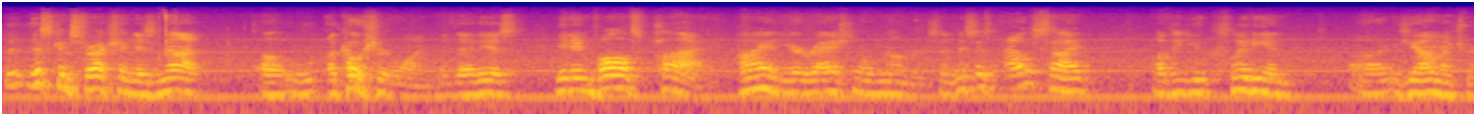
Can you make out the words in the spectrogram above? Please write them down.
th- this construction is not a, a kosher one. That is, it involves pi, pi an irrational number. So this is outside of the Euclidean uh, geometry.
